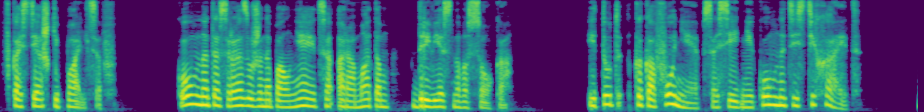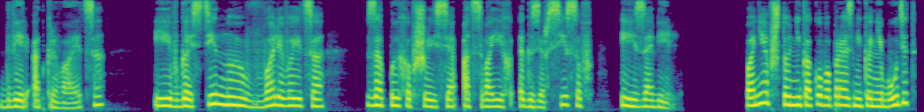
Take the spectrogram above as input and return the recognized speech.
в костяшки пальцев. Комната сразу же наполняется ароматом древесного сока. И тут какофония в соседней комнате стихает. Дверь открывается, и в гостиную вваливается запыхавшаяся от своих экзерсисов Изабель. Поняв, что никакого праздника не будет,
